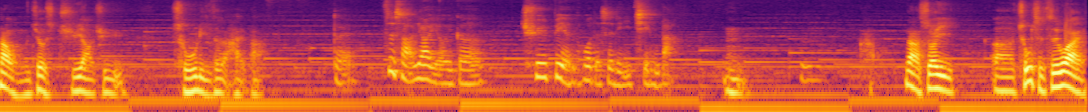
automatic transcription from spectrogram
那我们就需要去处理这个害怕。对，至少要有一个区辨或者是厘清吧。嗯嗯，好，那所以呃，除此之外，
